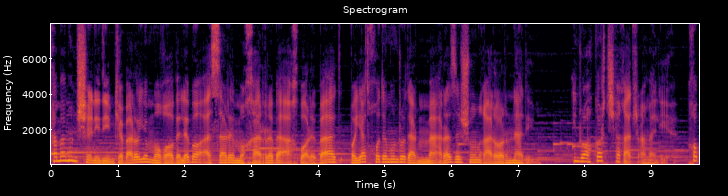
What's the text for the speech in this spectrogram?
هممون شنیدیم که برای مقابله با اثر مخرب اخبار بد باید خودمون رو در معرضشون قرار ندیم. این راهکار چقدر عملیه؟ خب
